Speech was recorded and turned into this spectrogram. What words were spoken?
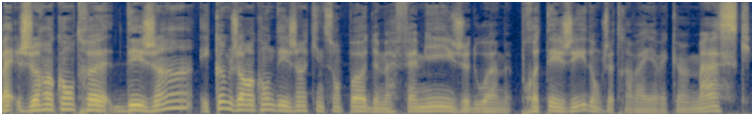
Ben, je rencontre des gens et comme je rencontre des gens qui ne sont pas de ma famille, je dois me protéger. Donc, je travaille avec un masque.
